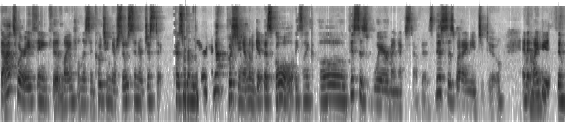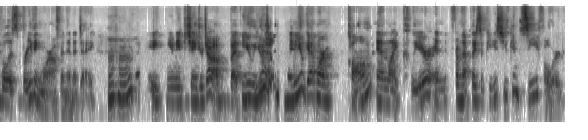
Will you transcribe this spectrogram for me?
That's where i think the mindfulness and coaching they're so synergistic because from mm-hmm. there you're not pushing i'm going to get this goal it's like oh this is where my next step is this is what i need to do and it might be as simple as breathing more often in a day mm-hmm. you need to change your job but you usually yeah. when you get more calm and like clear and from that place of peace you can see forward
